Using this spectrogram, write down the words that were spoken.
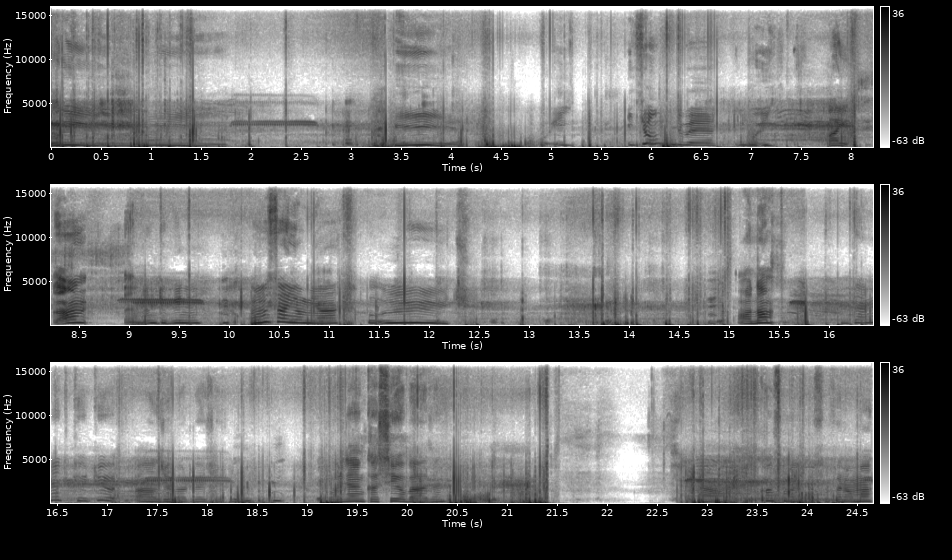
Uy. Uy. Bu iki, olmadı be. Bu iki. Ay lan. Beni. Onu sayıyorum ya. Bu üç. Adam internet kötü alacak arkadaşlar. O yüzden kasıyor bazen. Ha, kasmadı bu sefer ama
